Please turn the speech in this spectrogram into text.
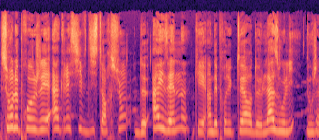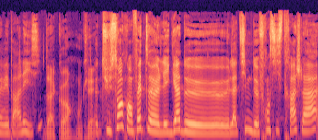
sur le projet Aggressive Distortion de Aizen qui est un des producteurs de Lazuli dont j'avais parlé ici. D'accord, ok. tu sens qu'en fait les gars de la team de Francis Trash là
